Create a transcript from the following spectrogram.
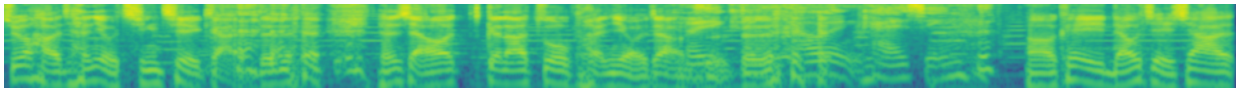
就好像很有亲切感，对不对？很想要跟他做朋友这样子，对？他会很开心。啊，可以了解一下，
